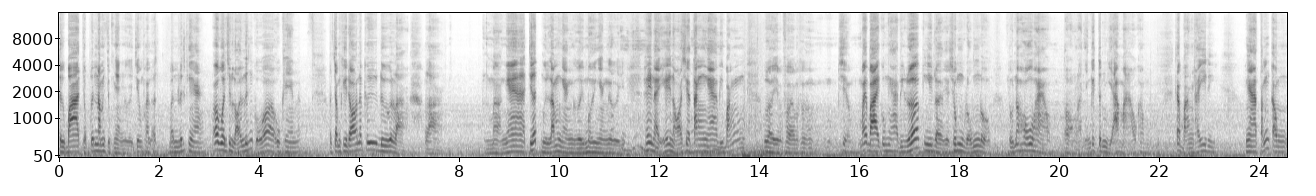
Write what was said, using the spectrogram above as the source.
từ 30 đến 50 ngàn người, chứ không phải là ít, bên lính Nga. Ờ, Ở bên xin lỗi, lính của Ukraine và trong khi đó nó cứ đưa là là mà Nga chết 15 ngàn người 10 ngàn người. Thế này thế nọ xe tăng Nga bị bắn rồi máy bay của Nga bị rớt như là sung rụng đồ. Tụi nó hô hào toàn là những cái tin giả mạo không? Các bạn thấy đi Nga tấn công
